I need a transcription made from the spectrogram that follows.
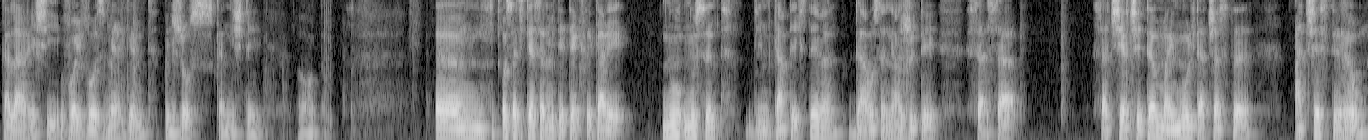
calare și voivozi mergând pe jos ca niște rob. Um, o să citesc anumite texte care nu, nu sunt din carte externă, dar o să ne ajute să, să, să cercetăm mai mult această, acest rău,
